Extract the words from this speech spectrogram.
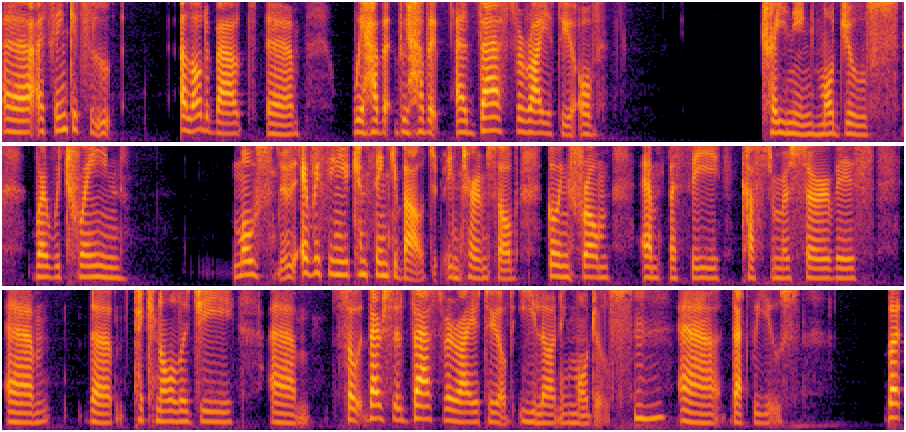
uh, I think it's a lot about um, we have we have a, a vast variety of training modules where we train most everything you can think about in terms of going from empathy, customer service, um, the technology. Um, so there's a vast variety of e-learning modules mm-hmm. uh, that we use. But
